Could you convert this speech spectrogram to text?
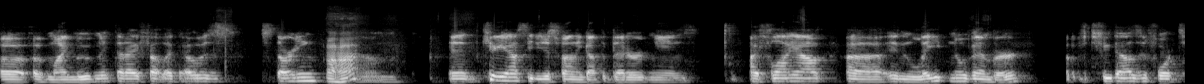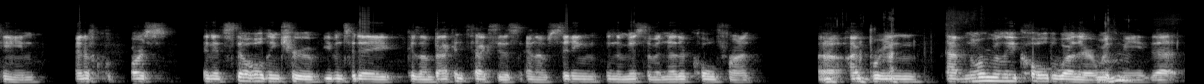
uh, of my movement that I felt like I was starting. Uh huh. Um, and curiosity just finally got the better of me. And I fly out uh, in late November of 2014. And of course, and it's still holding true even today because I'm back in Texas and I'm sitting in the midst of another cold front. Uh, I bring abnormally cold weather with me that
